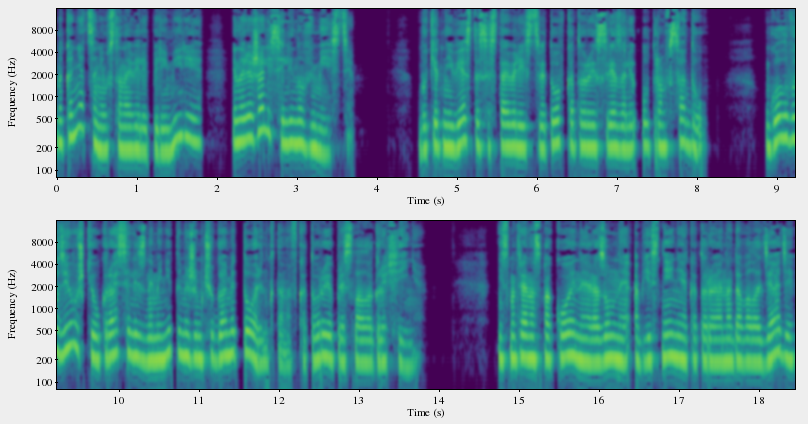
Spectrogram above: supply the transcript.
Наконец они установили перемирие и наряжали Селину вместе. Букет невесты составили из цветов, которые срезали утром в саду. Голову девушки украсили знаменитыми жемчугами Торингтонов, которые прислала графиня. Несмотря на спокойные, разумные объяснения, которые она давала дяде,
